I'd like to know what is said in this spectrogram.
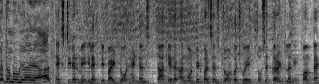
खत्म हो गया है यार। एक्सटीरियर में इलेक्ट्रीफाइड डोर हैंडल्स ताकि अगर अनवांटेड पर्सन डोर को छुए तो उसे करंट लगे। Pump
